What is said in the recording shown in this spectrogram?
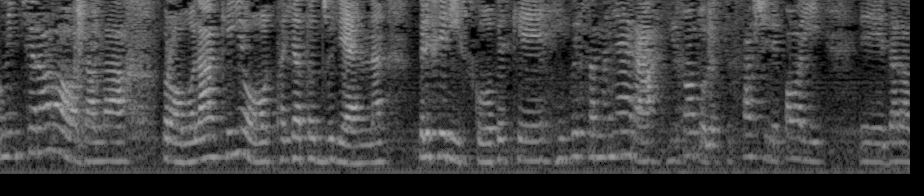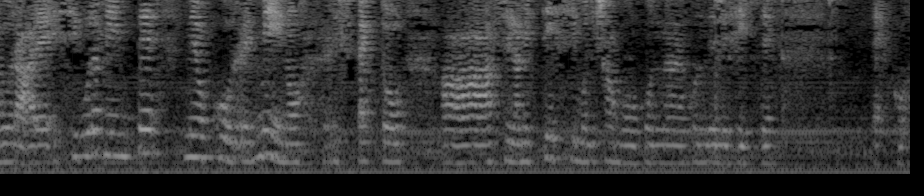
Comincerò dalla provola che io ho tagliato a julienne, preferisco perché in questa maniera il rotolo è più facile poi eh, da lavorare e sicuramente ne occorre meno rispetto a se la mettessimo diciamo con, con delle fette. Ecco,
